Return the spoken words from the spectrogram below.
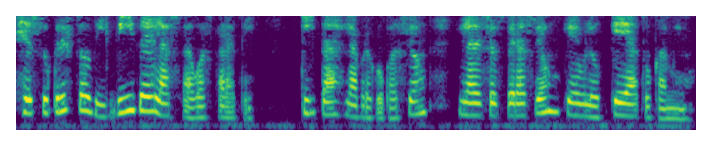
Jesucristo divide las aguas para ti quita la preocupación y la desesperación que bloquea tu camino.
